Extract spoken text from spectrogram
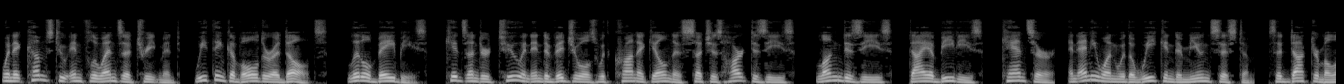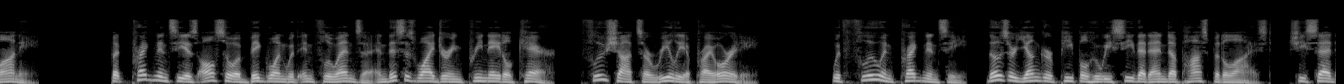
When it comes to influenza treatment, we think of older adults, little babies, kids under two and individuals with chronic illness such as heart disease, lung disease, diabetes, cancer, and anyone with a weakened immune system, said Dr. Malani. But pregnancy is also a big one with influenza and this is why during prenatal care, flu shots are really a priority. With flu and pregnancy, those are younger people who we see that end up hospitalized, she said,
